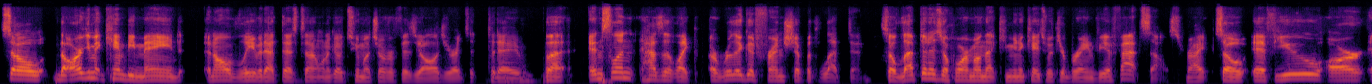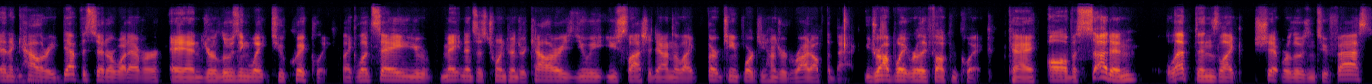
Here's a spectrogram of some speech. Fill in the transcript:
so the argument can be made, and I'll leave it at this because I don't want to go too much over physiology right t- today. But insulin has a like a really good friendship with leptin. So leptin is a hormone that communicates with your brain via fat cells, right? So if you are in a calorie deficit or whatever, and you're losing weight too quickly, like let's say your maintenance is 2200 calories, you eat, you slash it down to like 13, 1400 right off the bat. You drop weight really fucking quick. Okay. All of a sudden, leptin's like shit, we're losing too fast.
